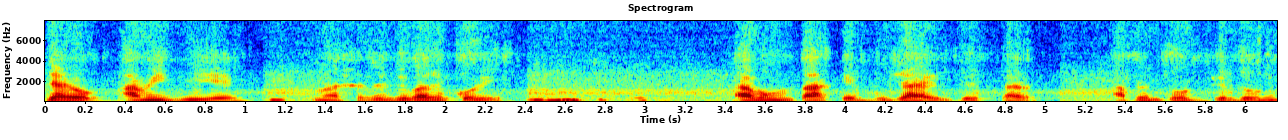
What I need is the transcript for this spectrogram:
যাই হোক, আমি গিয়ে ওনার সাথে যোগাযোগ করি এবং তাকে বুঝাই যে, স্যার, আপনি ধৈর্য ধরুন।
